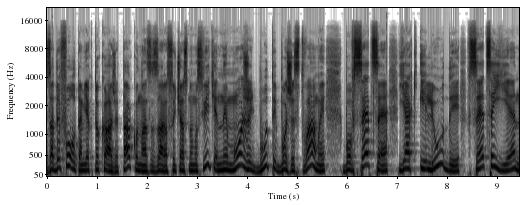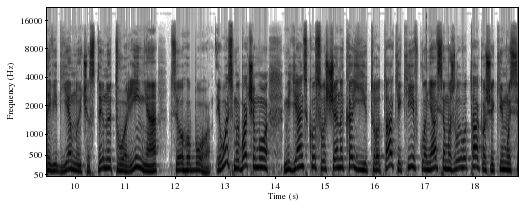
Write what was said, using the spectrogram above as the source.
за дефолтом, як то каже, так у нас зараз в сучасному світі не можуть бути божествами, бо все це, як і люди, все це є невід'ємною частиною творіння цього Бога. І ось ми бачимо мідянського священика Їтро, так, який вклонявся, можливо, також якимось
